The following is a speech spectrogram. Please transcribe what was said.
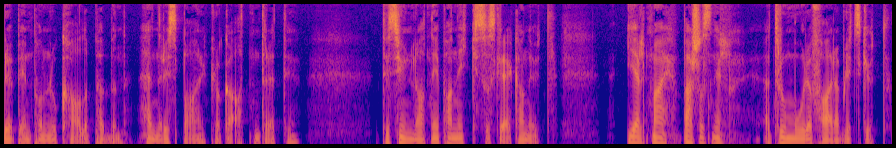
løp inn på den lokale puben, Henry Spar, klokka 18.30. Tilsynelatende i panikk så skrek han ut. Hjelp meg, vær så snill, jeg tror mor og far har blitt skutt.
